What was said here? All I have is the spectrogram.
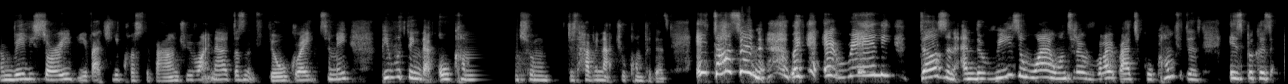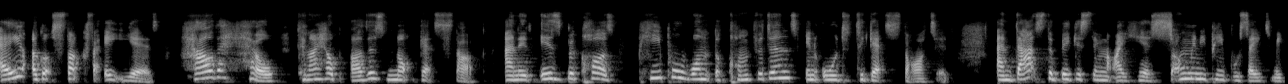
I'm really sorry, you've actually crossed the boundary right now. It doesn't feel great to me. People think that all comes from just having natural confidence. It doesn't. Like it really doesn't. And the reason why I wanted to write radical confidence is because A, I got stuck for eight years. How the hell can I help others not get stuck? And it is because people want the confidence in order to get started. And that's the biggest thing that I hear so many people say to me,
